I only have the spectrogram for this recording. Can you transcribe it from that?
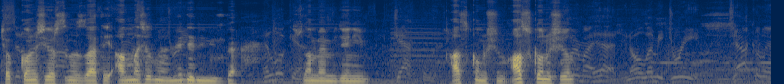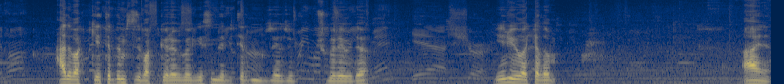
Çok on konuşuyorsunuz zaten. Anlaşılmıyor ne dediğinizde. Şuradan ben bir döneyim. Az konuşun, az konuşun. Hadi bak getirdim sizi bak görev bölgesini de bitirdim güzelce şu görevi de. Yürüyor bakalım. Aynen.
